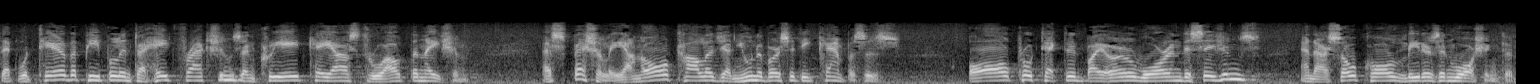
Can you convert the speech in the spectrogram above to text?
that would tear the people into hate fractions and create chaos throughout the nation, especially on all college and university campuses all protected by Earl Warren decisions and our so-called leaders in Washington.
